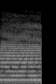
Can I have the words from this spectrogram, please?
Bye.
